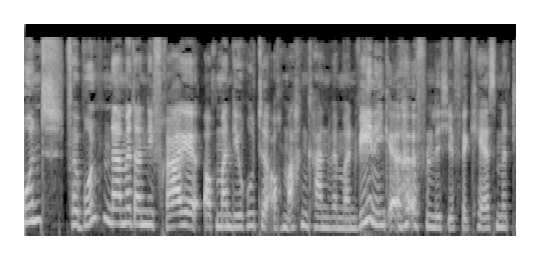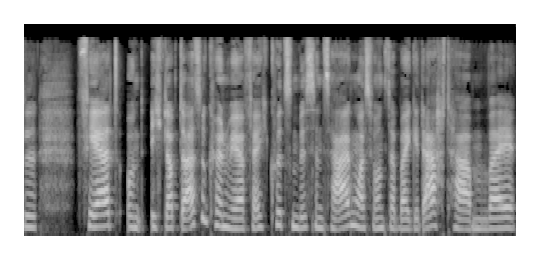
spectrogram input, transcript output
Und verbunden damit dann die Frage, ob man die Route auch machen kann, wenn man weniger öffentliche Verkehrsmittel fährt. Und ich glaube, dazu können wir ja vielleicht kurz ein bisschen sagen, was wir uns dabei gedacht haben, weil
